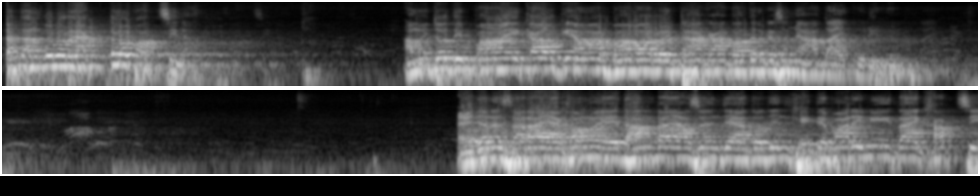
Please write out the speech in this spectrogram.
শয়তানগুলোর একটাও পাচ্ছি না। আমি যদি পাই কাউকে, আমার বাবার ওই টাকা তাদের কাছে আমি আদায় করি। এই জন্য যারা এখনও এই ধান্দায় আছেন যে এতদিন খেতে পারিনি, তাই খাচ্ছি।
